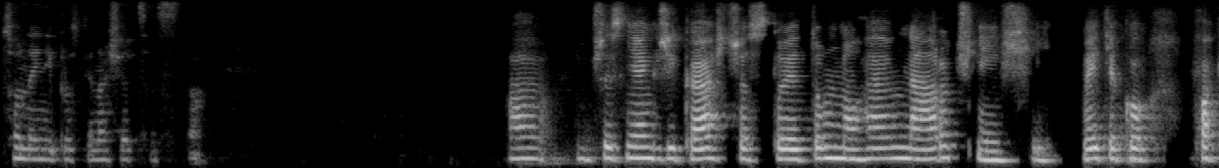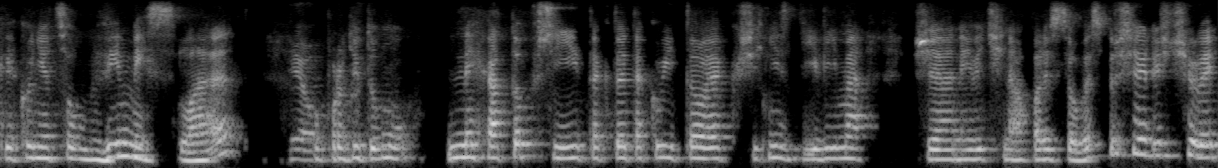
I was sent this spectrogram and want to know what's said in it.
co není prostě naše cesta. A přesně jak říkáš, často je to mnohem náročnější. Veď jako fakt jako něco vymyslet, jo. oproti tomu nechat to přijít, tak to je takový to, jak všichni sdílíme, že největší nápady jsou ve sprše, když člověk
